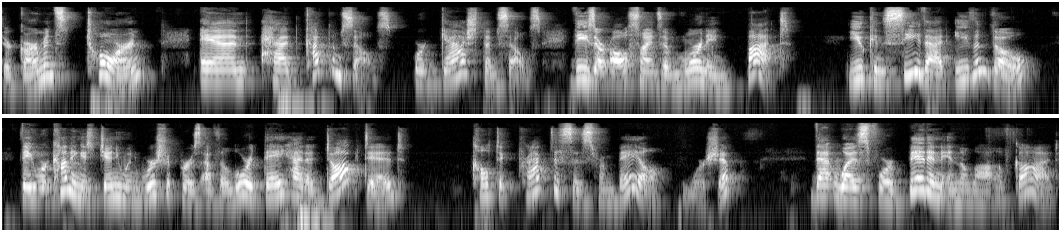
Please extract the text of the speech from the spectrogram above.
their garments torn, and had cut themselves or gashed themselves. These are all signs of mourning, but you can see that even though they were coming as genuine worshippers of the Lord, they had adopted cultic practices from Baal worship that was forbidden in the law of God.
